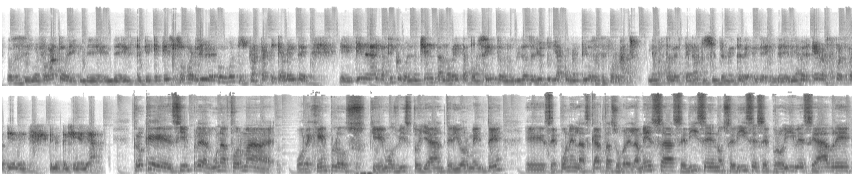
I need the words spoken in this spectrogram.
Entonces, digo, el formato de, este, que, que, hizo software libre de Google, pues prácticamente eh, tienen algo así como el 80-90% de los videos de YouTube ya convertidos a ese formato. Nada más están esperando simplemente de, de, ver qué respuesta tiene MPGLA. Creo que siempre de alguna forma, por ejemplos que hemos visto ya anteriormente, eh, se ponen las cartas sobre la mesa, se dice, no se dice, se prohíbe, se abre.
